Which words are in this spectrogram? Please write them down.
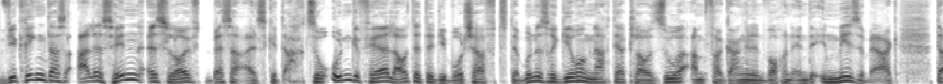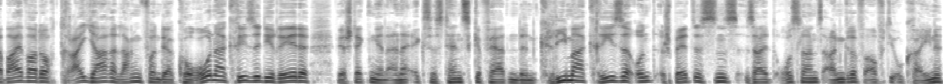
Wir kriegen das alles hin, es läuft besser als gedacht. So ungefähr lautete die Botschaft der Bundesregierung nach der Klausur am vergangenen Wochenende in Meseberg. Dabei war doch drei Jahre lang von der Corona-Krise die Rede. Wir stecken in einer existenzgefährdenden Klimakrise und spätestens seit Russlands Angriff auf die Ukraine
